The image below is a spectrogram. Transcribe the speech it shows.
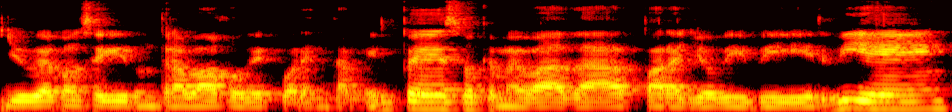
Yo voy a conseguir un trabajo de 40 mil pesos que me va a dar para yo vivir bien,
